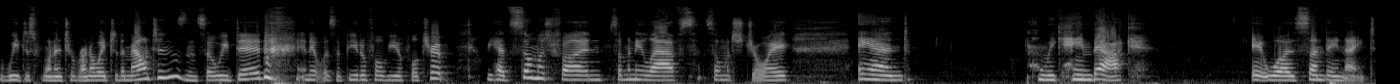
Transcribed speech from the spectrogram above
we just wanted to run away to the mountains, and so we did. And it was a beautiful, beautiful trip. We had so much fun, so many laughs, so much joy. And when we came back, it was Sunday night.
